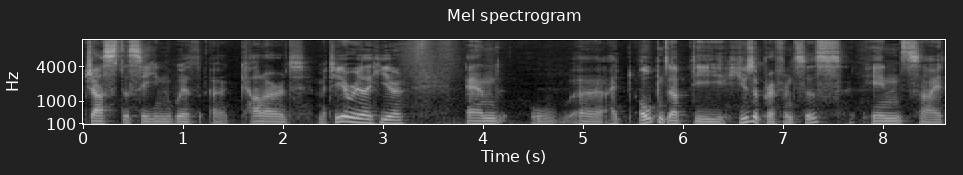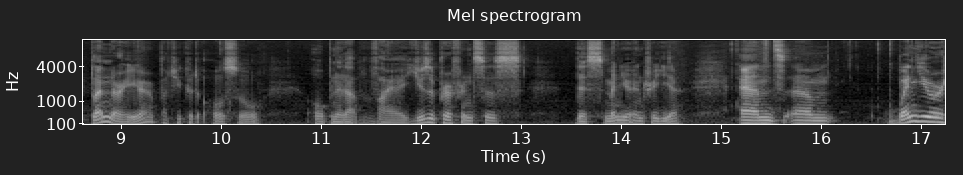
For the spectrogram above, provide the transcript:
just a scene with a colored material here. And uh, I opened up the user preferences inside Blender here, but you could also open it up via user preferences, this menu entry here. And um, when you're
